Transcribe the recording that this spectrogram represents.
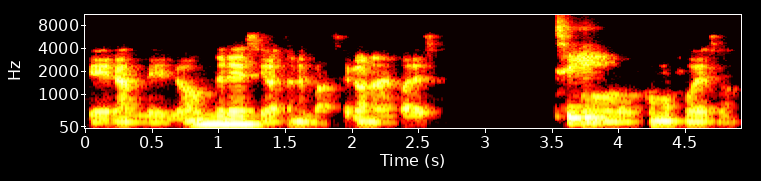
que eran de Londres y ahora están en Barcelona, me parece. Sí. ¿Cómo, fue eso?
